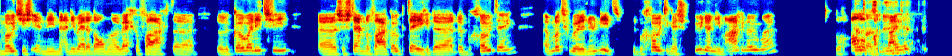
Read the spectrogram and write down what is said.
moties indienen en die werden dan weggevaagd door de coalitie. ze stemden vaak ook tegen de, de begroting. maar dat gebeurde nu niet. De begroting is unaniem aangenomen door alle dat was partijen. Een unieke,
